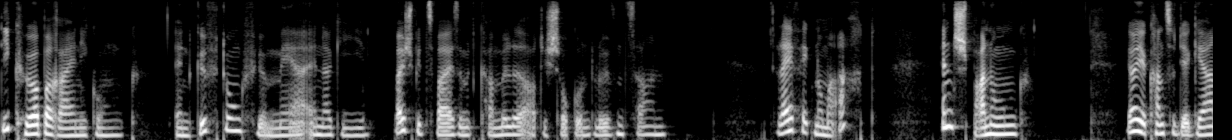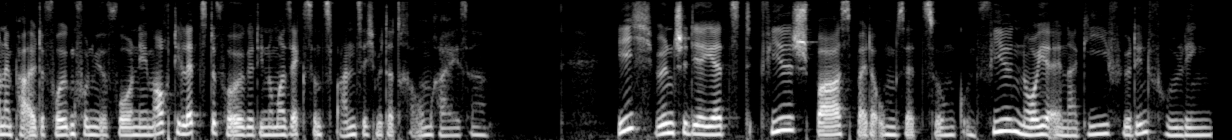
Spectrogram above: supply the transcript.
Die Körperreinigung. Entgiftung für mehr Energie. Beispielsweise mit Kamille, Artischocke und Löwenzahn. Lifehack Nummer 8. Entspannung. Ja, hier kannst du dir gerne ein paar alte Folgen von mir vornehmen. Auch die letzte Folge, die Nummer 26 mit der Traumreise. Ich wünsche dir jetzt viel Spaß bei der Umsetzung und viel neue Energie für den Frühling.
